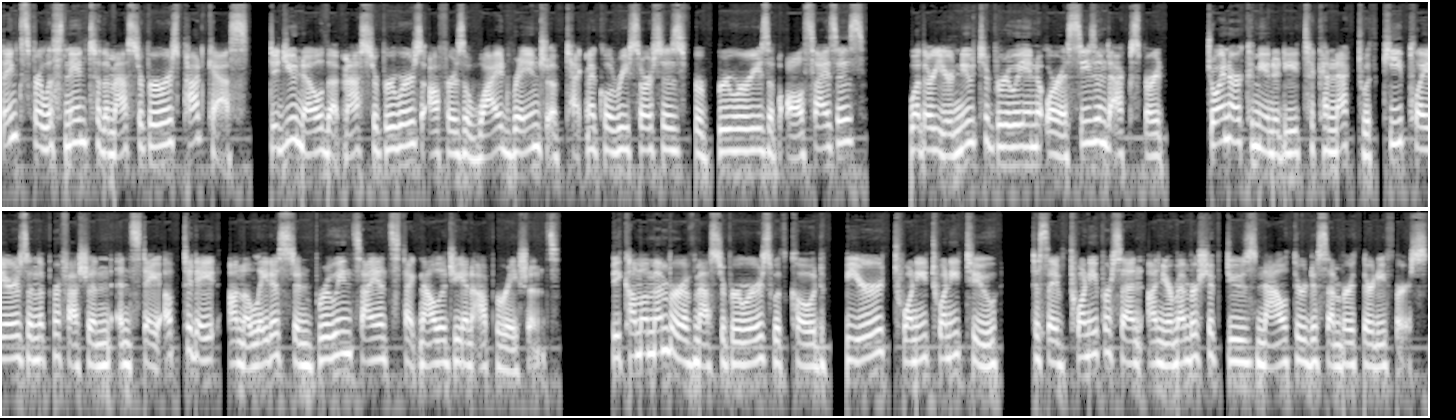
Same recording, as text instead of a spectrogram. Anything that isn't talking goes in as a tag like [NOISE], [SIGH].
Thanks for listening to the Master Brewers podcast. Did you know that Master Brewers offers a wide range of technical resources for breweries of all sizes? Whether you're new to brewing or a seasoned expert, join our community to connect with key players in the profession and stay up to date on the latest in brewing science, technology, and operations. Become a member of Master Brewers with code BEER2022 to save 20% on your membership dues now through December 31st.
